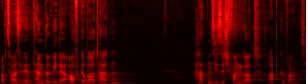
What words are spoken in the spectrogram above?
Ob zwar sie den Tempel wieder aufgebaut hatten, hatten sie sich von Gott abgewandt.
